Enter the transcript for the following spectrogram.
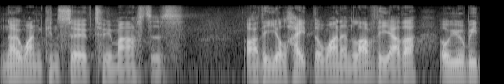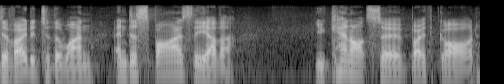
No one can serve two masters. Either you'll hate the one and love the other, or you'll be devoted to the one and despise the other. You cannot serve both God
